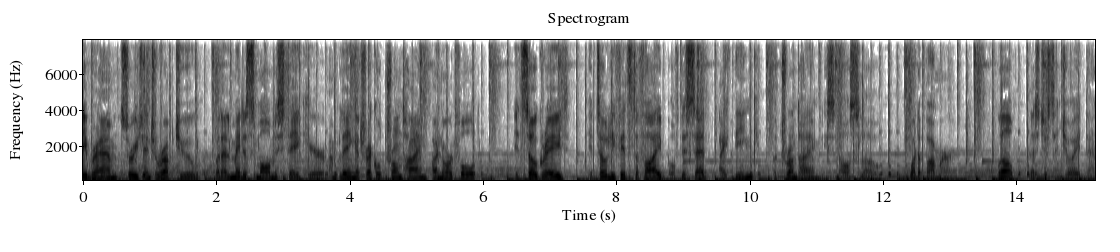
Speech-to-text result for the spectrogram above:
Abraham. Sorry to interrupt you, but I made a small mistake here. I'm playing a track called Trondheim by Nordvolt. It's so great, it totally fits the vibe of this set, I think, but Trondheim is in Oslo. What a bummer. Well, let's just enjoy it then.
